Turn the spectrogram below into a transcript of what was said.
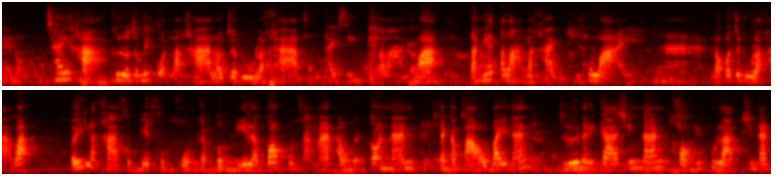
แน่นอนใช่ค่ะ คือเราจะไม่กดราคาเราจะดูราคาของ pricing ของตลาดว่า ตอนนี้ตลาดราคาอยู่ที่เท่าไหร่อ่าเราก็จะดูราคาว่า เอ้ยราคาสมเหตุสมผลกับตรงนี้ แล้วก็คุณสามารถเอาเงินก้อนนั้น แต่กระเป๋าใบนั้น หรือนาฬิกาชิ้นนั้นของที่คุณรักชิ้นนั้น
